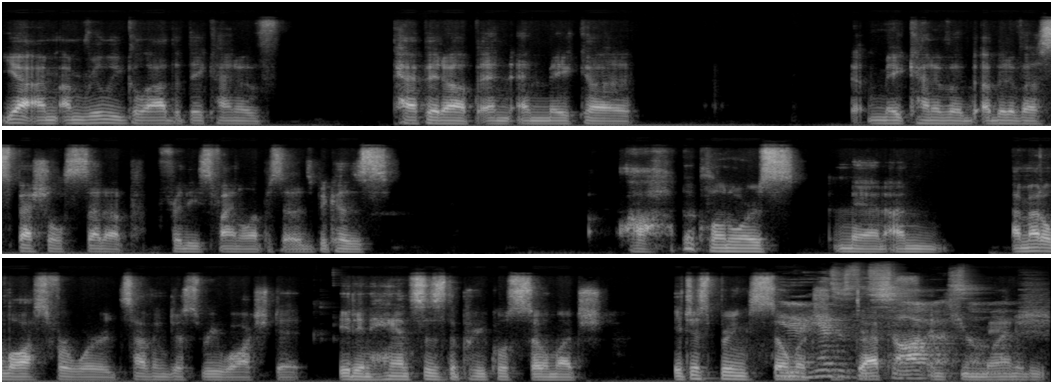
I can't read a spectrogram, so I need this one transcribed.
yeah, I'm I'm really glad that they kind of pep it up and and make a make kind of a, a bit of a special setup for these final episodes because ah the Clone Wars, man, I'm I'm at a loss for words having just rewatched it. It enhances the prequel so much. It just brings so It much depth and so humanity. much.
